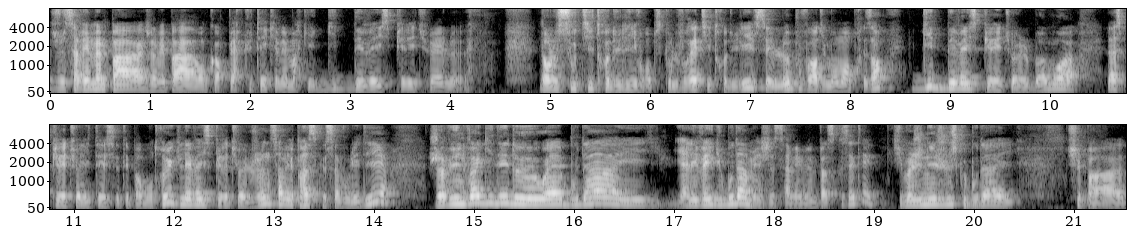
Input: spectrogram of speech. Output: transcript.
je ne savais même pas, j'avais pas encore percuté qu'il y avait marqué guide d'éveil spirituel dans le sous-titre du livre, parce que le vrai titre du livre, c'est Le pouvoir du moment présent, guide d'éveil spirituel. Bah moi, la spiritualité, c'était pas mon truc. L'éveil spirituel, je ne savais pas ce que ça voulait dire. J'avais une vague idée de, ouais, Bouddha, il y a l'éveil du Bouddha, mais je savais même pas ce que c'était. J'imaginais juste que Bouddha, je sais pas,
